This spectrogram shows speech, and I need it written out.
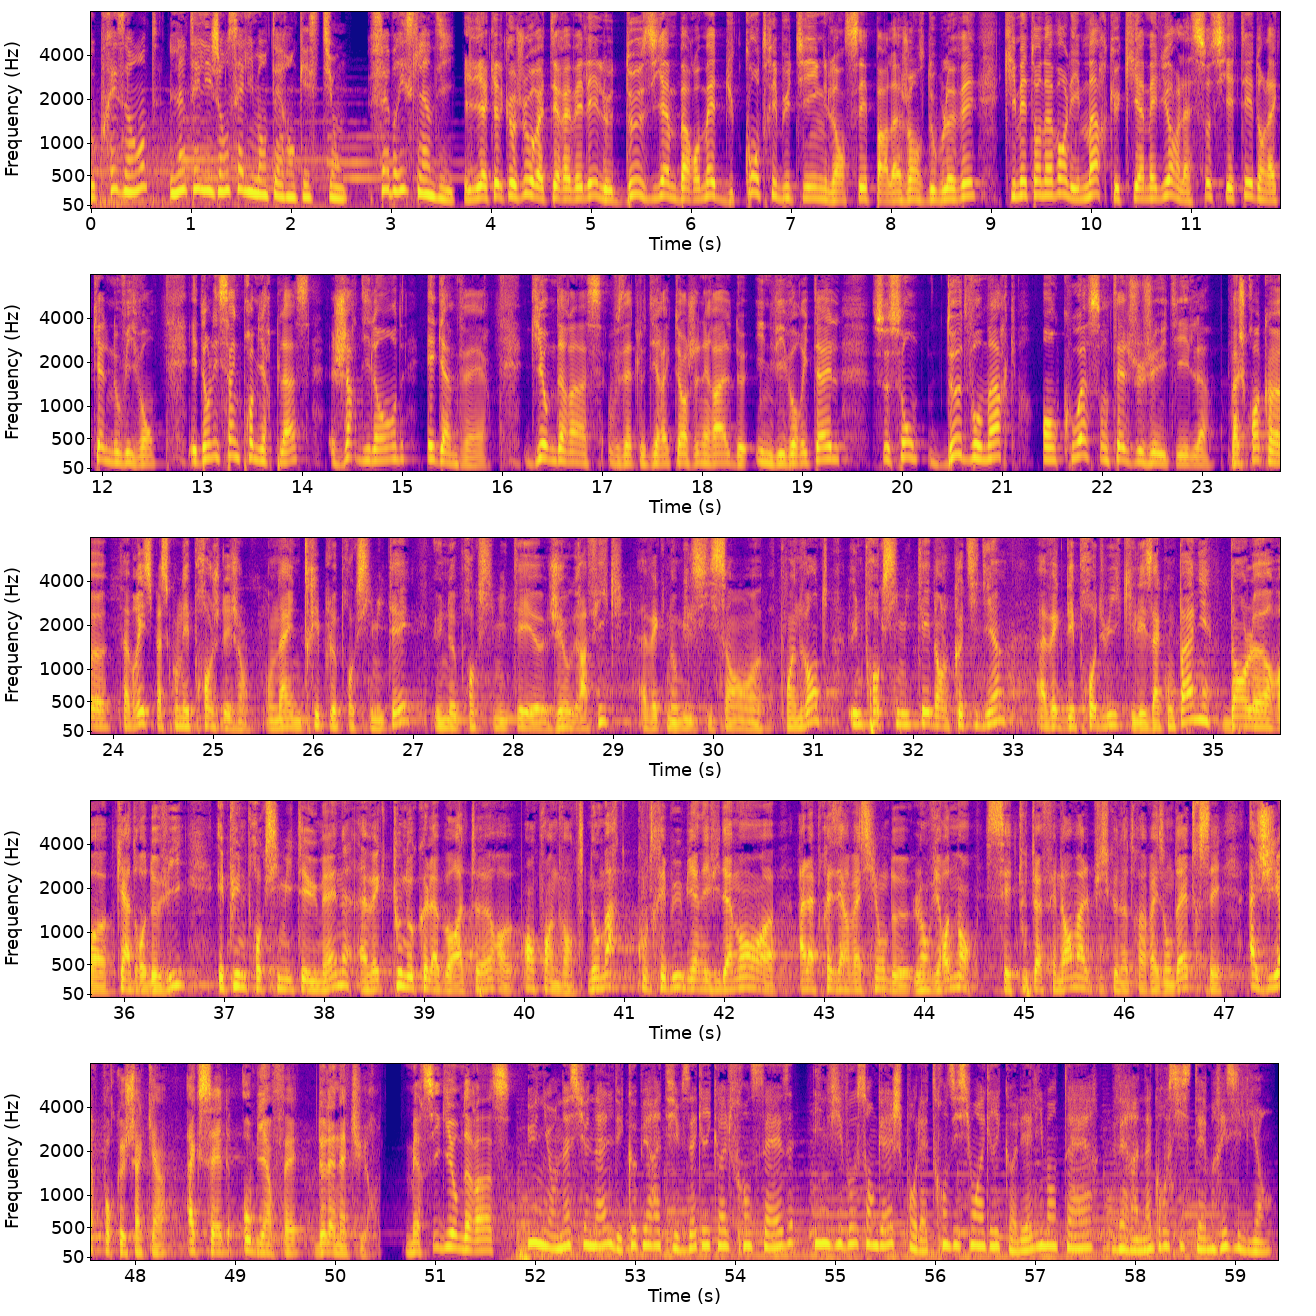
Présente l'intelligence alimentaire en question. Fabrice Lundi. Il y a quelques jours était révélé le deuxième baromètre du contributing lancé par l'agence W qui met en avant les marques qui améliorent la société dans laquelle nous vivons. Et dans les cinq premières places, Jardiland et Gamme Vert. Guillaume Darras, vous êtes le directeur général de InVivo Retail. Ce sont deux de vos marques en quoi sont-elles jugées utiles? Bah, Je crois que, Fabrice, parce qu'on est proche des gens. On a une triple proximité, une proximité euh, géographique avec nos 1600 euh, points de vente, une proximité dans le quotidien avec des produits qui les accompagnent dans leur euh, cadre de vie, et puis une proximité humaine avec tous nos collaborateurs en point de vente. Nos marques contribuent bien évidemment à la préservation de l'environnement. C'est tout à fait normal puisque notre raison d'être, c'est agir pour que chacun accède aux bienfaits de la nature. Merci Guillaume Darras. Union nationale des coopératives agricoles françaises, InVivo s'engage pour la transition agricole et alimentaire vers un agrosystème résilient.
